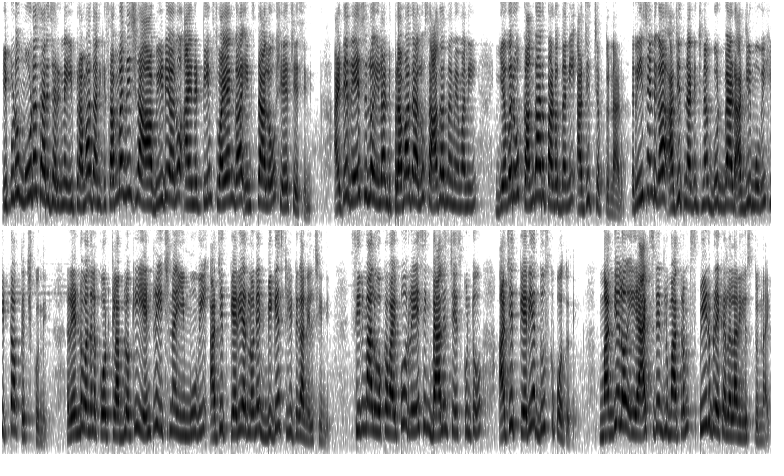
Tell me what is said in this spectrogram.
ఇప్పుడు మూడోసారి జరిగిన ఈ ప్రమాదానికి సంబంధించిన ఆ వీడియోను ఆయన టీం స్వయంగా ఇన్స్టాలో షేర్ చేసింది. అయితే రేసులో ఇలాంటి ప్రమాదాలు సాధారణమేమని ఎవరు కంగారు పడొద్దని అజిత్ చెప్తున్నాడు. రీసెంట్గా అజిత్ నటించిన good bad ugly movie hit talk తెచ్చుకుంది. రెండు వందల కోట్ క్లబ్లోకి ఎంట్రీ ఇచ్చిన ఈ మూవీ అజిత్ కెరియర్లోనే బిగ్గెస్ట్ హిట్గా నిలిచింది. సినిమాలు ఒకవైపు రేసింగ్ బ్యాలెన్స్ చేసుకుంటూ అజిత్ కెరియర్ దూసుకుపోతుంది. మధ్యలో ఈ యాక్సిడెంట్లు మాత్రం స్పీడ్ బ్రేకర్లలా నిలుస్తున్నాయి.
